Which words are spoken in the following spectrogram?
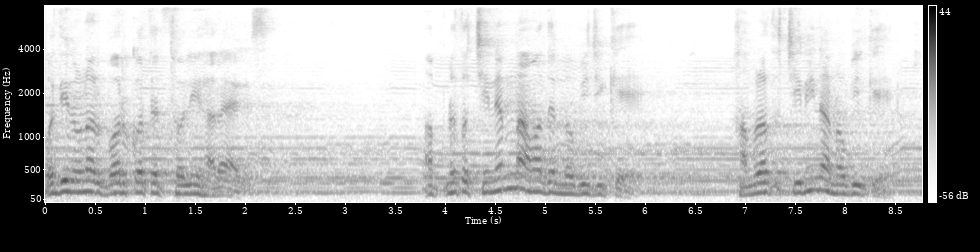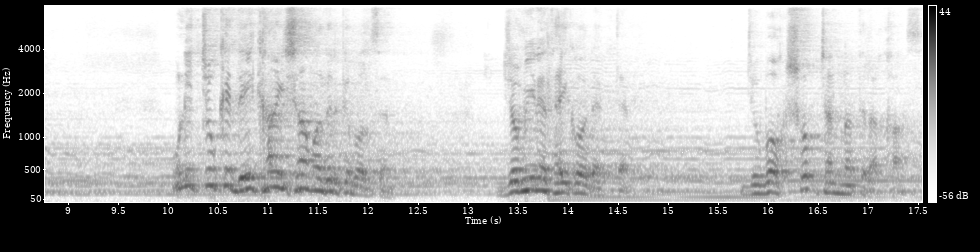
ওদিন ওনার বরকতের থলি হারায় গেছে। আপনি তো চিনেন না আমাদের নবীজিকে। আমরা তো চিনি না নবীকে। উনি চোখে দেখা ইসা আমাদেরকে বলছেন, জমিনে থাইকেও দেখতেন যুবক সব জান্নাতে রাখা আছে।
